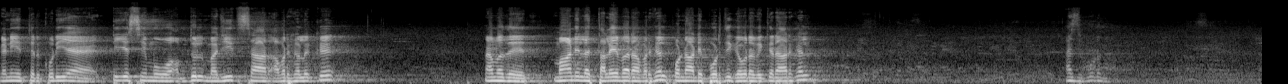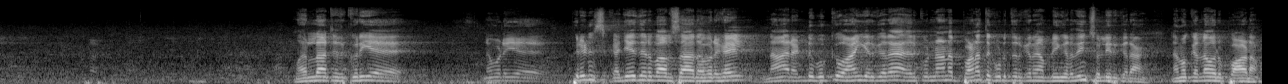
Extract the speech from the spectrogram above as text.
கணியத்திற்குரிய டிஎஸ்எம்ஓ அப்துல் மஜீத் சார் அவர்களுக்கு நமது மாநில தலைவர் அவர்கள் பொன்னாடை பொருத்தி கௌரவிக்கிறார்கள். அது போடுங்க. வரலாற்றிற்குரிய நம்முடைய பிரின்ஸ் கஜேந்திர பாபு சார் அவர்கள் நான் ரெண்டு புக்கு வாங்கியிருக்கிறேன் அதற்குண்டான பணத்தை கொடுத்துருக்கிறேன் அப்படிங்கிறதையும் சொல்லியிருக்கிறாங்க. நமக்கெல்லாம் ஒரு பாடம்.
